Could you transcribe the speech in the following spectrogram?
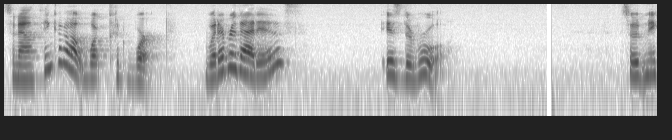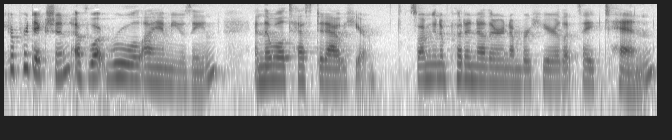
So now think about what could work. Whatever that is, is the rule. So make a prediction of what rule I am using, and then we'll test it out here. So I'm going to put another number here, let's say 10.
